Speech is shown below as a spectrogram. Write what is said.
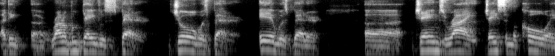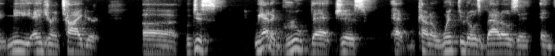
I think uh, Ronald Boo Davis was better. Joah was better. Ed was better. Uh, James Wright, Jason McCoy, me, Adrian Tigert. Uh, we just we had a group that just had kind of went through those battles and, and,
